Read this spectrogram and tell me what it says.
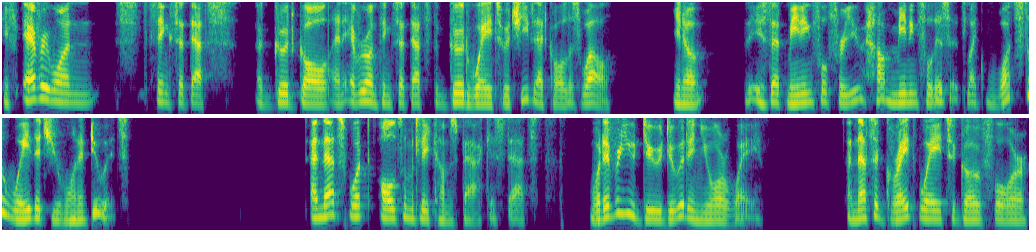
if everyone thinks that that's a good goal and everyone thinks that that's the good way to achieve that goal as well you know is that meaningful for you? How meaningful is it? Like what's the way that you want to do it? And that's what ultimately comes back is that whatever you do do it in your way. And that's a great way to go for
